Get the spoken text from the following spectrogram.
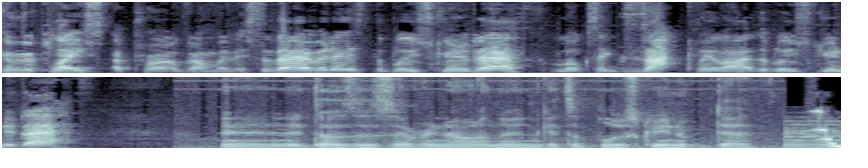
can replace a program with it. So there it is, the blue screen of death. Looks exactly like the blue screen of death. And it does this every now and then, gets a blue screen of death.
